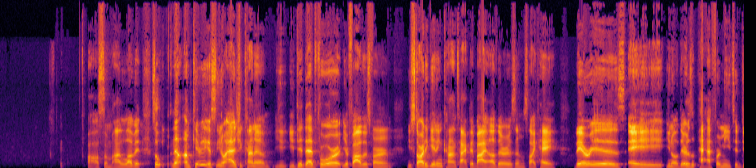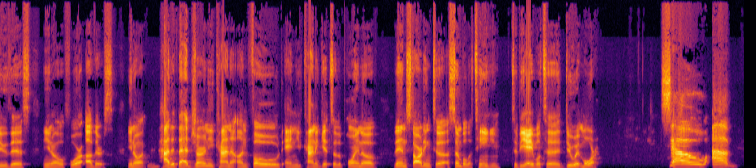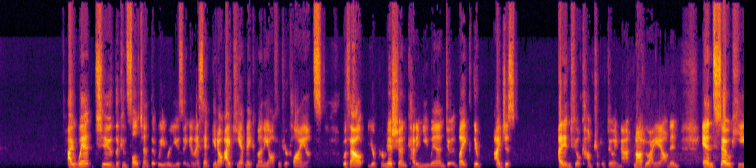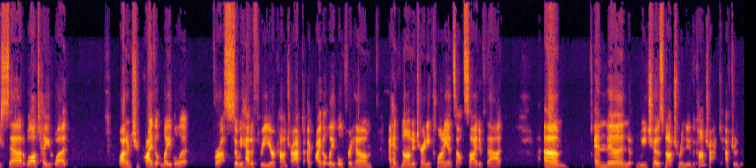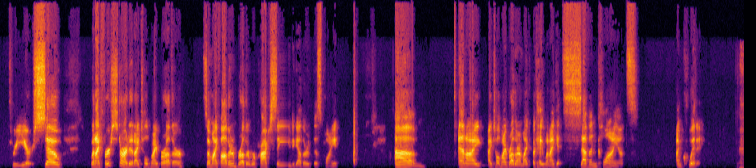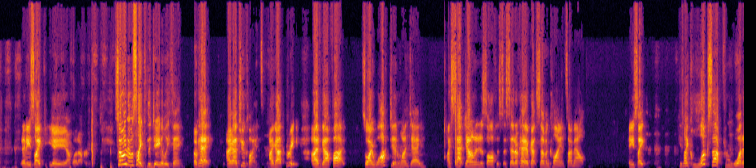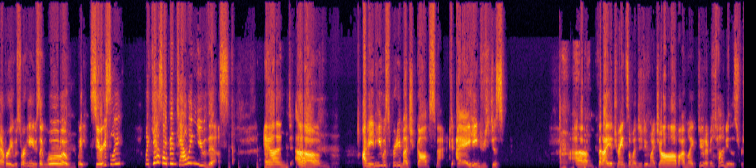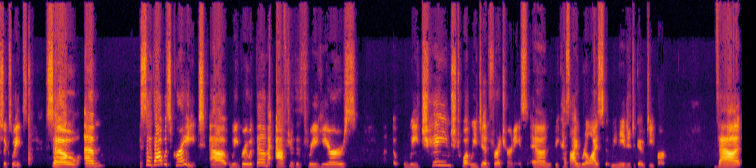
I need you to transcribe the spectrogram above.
Awesome. I love it. So now I'm curious, you know, as you kind of you you did that for your father's firm, you started getting contacted by others and it's like, hey, there is a, you know, there's a path for me to do this, you know, for others. You know, mm-hmm. how did that journey kind of unfold and you kind of get to the point of then starting to assemble a team to be able to do it more? So, um I went to the consultant that we were using and I said, you know, I can't make money off of your clients without your permission, cutting you in. Do, like there, I just, I didn't feel comfortable doing that. Not who I am. And and so he said, well, I'll tell you what. Why don't you private label it for us? So we had a three year contract. I private labeled for him. I had non attorney clients outside of that. Um, and then we chose not to renew the contract after three years. So when I first started, I told my brother. So my father and brother were practicing together at this point. Um, and I I told my brother, I'm like, okay, when I get seven clients, I'm quitting. And he's like, yeah, yeah, yeah, whatever. So it was like the daily thing. Okay, I got two clients. I got three. I've got five. So I walked in one day. I sat down in his office. I said, okay, I've got seven clients. I'm out. And he's like, he like looks up from whatever he was working. He was like, whoa, whoa, whoa wait, seriously? I'm like, yes, I've been telling you this. And um, I mean, he was pretty much gobsmacked. I, he was just, um, but I had trained someone to do my job. I'm like, dude, I've been telling you this for six weeks. So, um, so that was great. Uh, we grew with them after the three years we changed what we did for attorneys and because i realized that we needed to go deeper that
